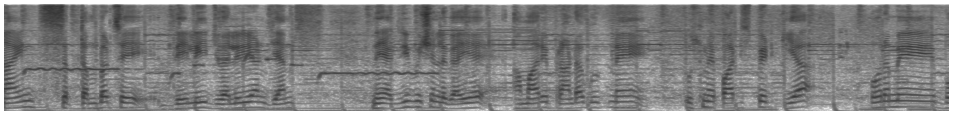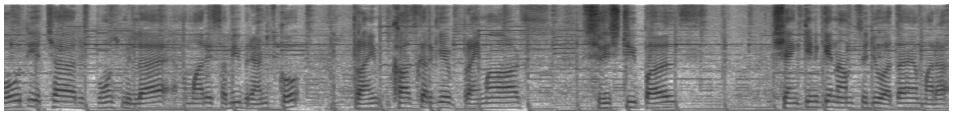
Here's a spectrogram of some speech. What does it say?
नाइन्थ सितंबर से दिल्ली ज्वेलरी एंड जेम्स ने एग्जीबिशन लगाई है। हमारे प्रांडा ग्रुप ने उसमें पार्टिसिपेट किया और हमें बहुत ही अच्छा रिस्पांस मिल है हमारे सभी ब्रांड्स को। प्राइम, खास करके प्राइमा आर्ट्स, सृष्टि पर्ल्स शेंकिन के नाम से जो आता है हमारा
